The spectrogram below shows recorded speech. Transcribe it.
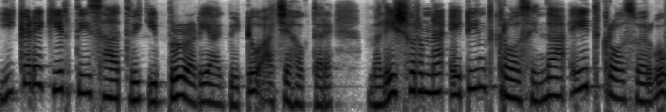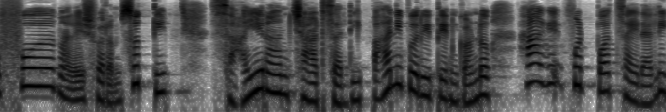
ಈ ಕಡೆ ಕೀರ್ತಿ, ಸಾತ್ವಿಕ್ ಇಬ್ಬರು ರೆಡಿ ಆಗಿಬಿಟ್ಟು ಆಚೆ ಹೋಗ್ತಾರೆ. ಮಲ್ಲೇಶ್ವರಂನ ಏಯ್ಟೀನ್ತ್ ಕ್ರಾಸಿಂದ ಏಯ್ತ್ ಕ್ರಾಸ್ವರೆಗೂ ಫುಲ್ ಮಲ್ಲೇಶ್ವರಂ ಸುತ್ತಿ ಸಾಯಿರಾಮ್ ಚಾಟ್ಸಲ್ಲಿ ಪಾನಿಪುರಿ ತಿನ್ಕೊಂಡು ಹಾಗೆ ಫುಟ್ಪಾತ್ ಸೈಡಲ್ಲಿ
